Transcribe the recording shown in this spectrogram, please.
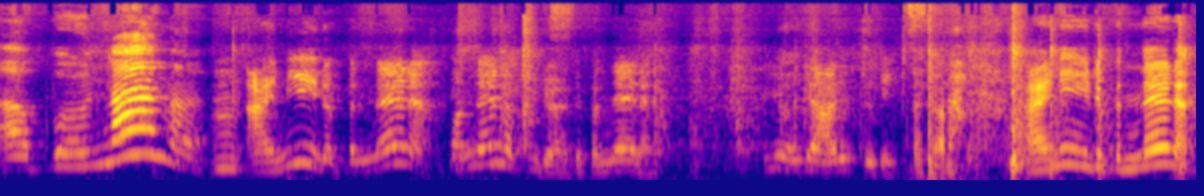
아, 바나나. 음, I need a banana. 바나나 필요하대, 바나나. 여기, 아래쪽에 있다, 결아. I need a banana.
